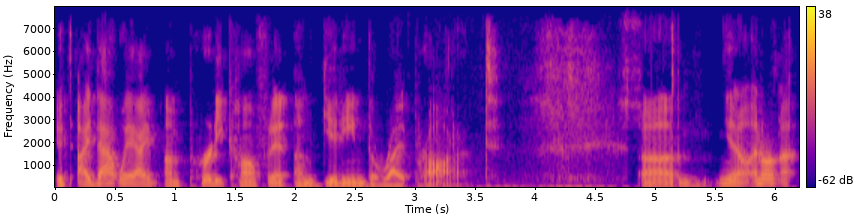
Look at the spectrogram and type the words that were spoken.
It, I, that way, I, am pretty confident I'm getting the right product. Um, you know, and I'm not,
